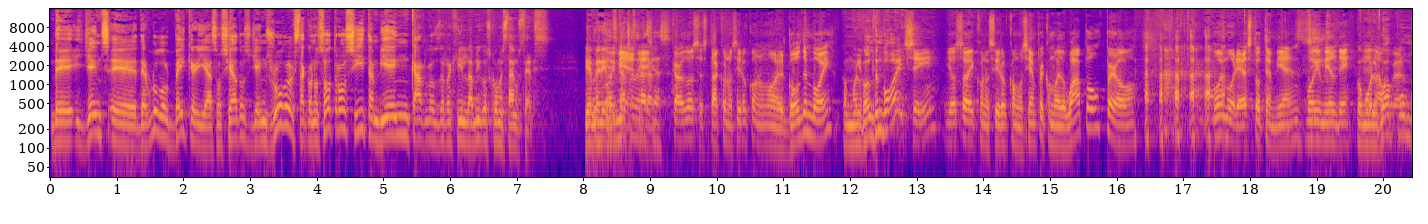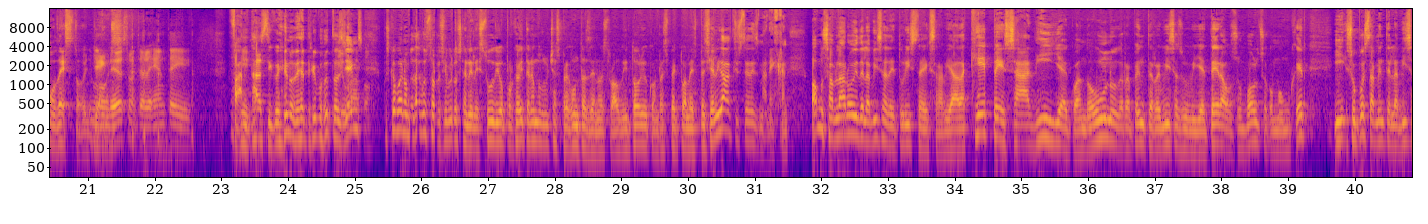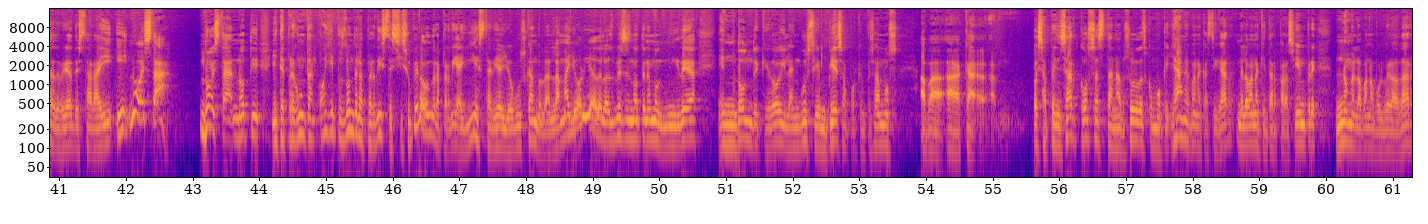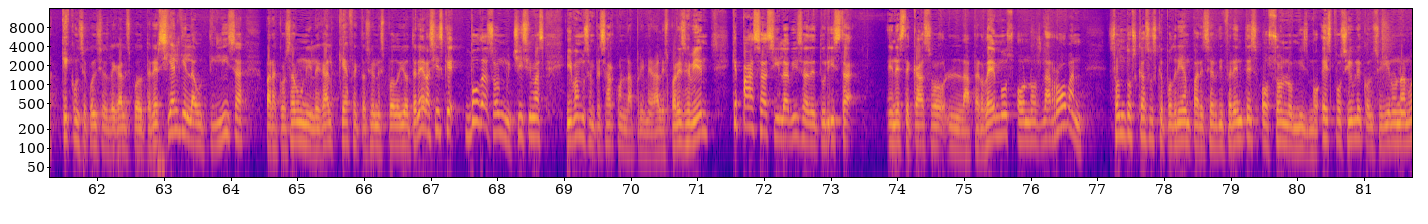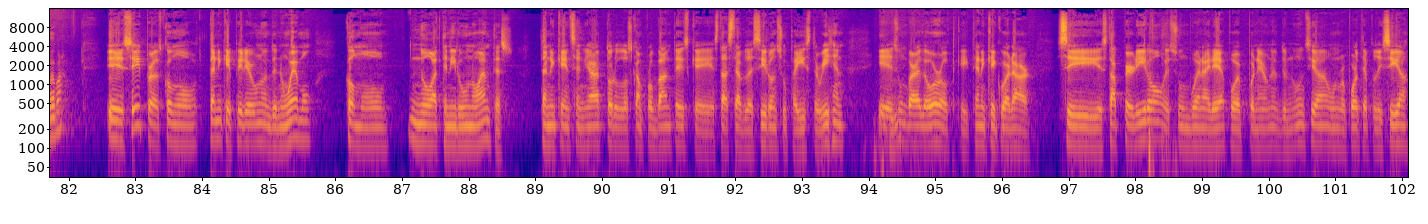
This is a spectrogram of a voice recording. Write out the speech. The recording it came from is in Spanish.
de James, eh, de Rudolph Baker y Asociados. James Rudolph está con nosotros y también Carlos de Regil. Amigos, ¿cómo están ustedes? Bienvenidos. Muchas gracias. Carlos está conocido como el Golden Boy. ¿Como el Golden Boy? Sí, yo soy conocido como siempre como el guapo, pero muy modesto también, muy humilde. Como el guapo modesto, James. Modesto, inteligente y Fantástico, lleno de atributos. James, pues qué bueno, me da gusto recibirlos en el estudio porque hoy tenemos muchas preguntas de nuestro auditorio con respecto a la especialidad que ustedes manejan. Vamos a hablar hoy de la visa de turista extraviada. Qué pesadilla cuando uno de repente revisa su billetera o su bolso como mujer y supuestamente la visa debería de estar ahí y no está. No está, no y te preguntan, oye, pues ¿dónde la perdiste? Si supiera dónde la perdí, allí estaría yo buscándola. La mayoría de las veces no tenemos ni idea en dónde quedó y la angustia empieza porque empezamos a, a pues a pensar cosas tan absurdas como que ya me van a castigar, me la van a quitar para siempre, no me la van a volver a dar, qué consecuencias legales puedo tener, si alguien la utiliza para cruzar un ilegal, qué afectaciones puedo yo tener. Así es que dudas son muchísimas y vamos a empezar con la primera. ¿Les parece bien? ¿Qué pasa si la visa de turista, en este caso, la perdemos o nos la roban? ¿Son dos casos que podrían parecer diferentes o son lo mismo? ¿Es posible conseguir una nueva? Eh, sí, pero es como tienen que pedir uno de nuevo, como no ha tenido uno antes. Tienen que enseñar todos los comprobantes que está establecido en su país de origen. Es un barrio de oro que tienen que guardar. Si está perdido, es una buena idea poder poner una denuncia, un reporte de policía.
